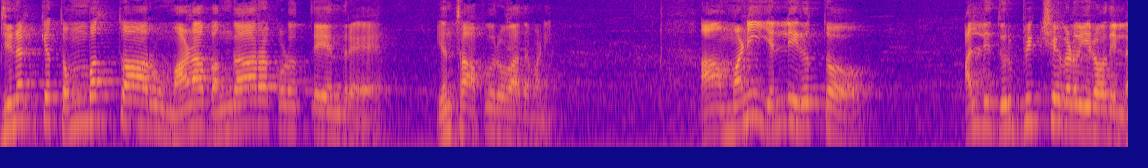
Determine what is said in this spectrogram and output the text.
ದಿನಕ್ಕೆ ತೊಂಬತ್ತಾರು ಮಣ ಬಂಗಾರ ಕೊಡುತ್ತೆ ಅಂದರೆ ಎಂಥ ಅಪೂರ್ವವಾದ ಮಣಿ. ಆ ಮಣಿ ಎಲ್ಲಿರುತ್ತೋ ಅಲ್ಲಿ ದುರ್ಭಿಕ್ಷೆಗಳು ಇರೋದಿಲ್ಲ,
